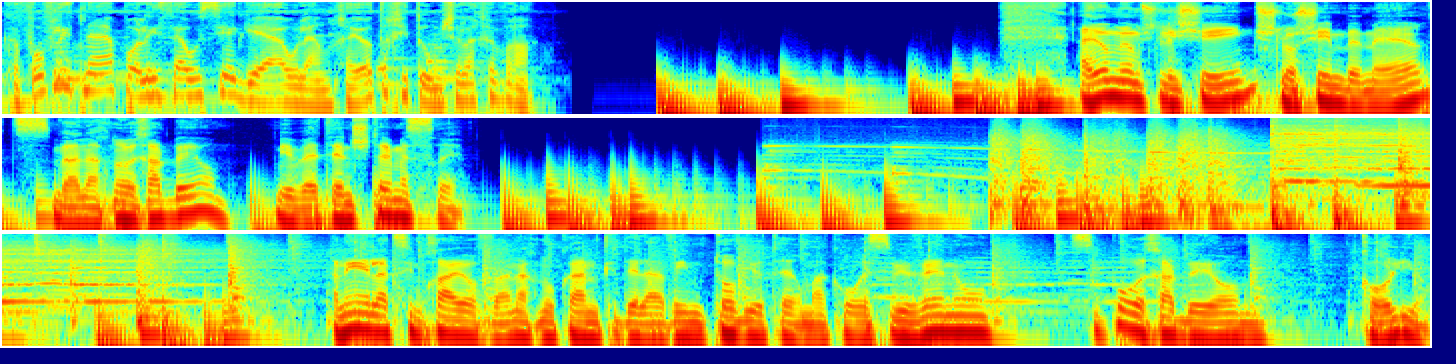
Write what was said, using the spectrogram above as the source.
כפוף לתנאי הפוליסה וסייגיה ולהנחיות החיתום של החברה. היום יום שלישי, 30 במרץ, ואנחנו אחד ביום, מבית N12. אלעד שמחיוף, ואנחנו כאן כדי להבין טוב יותר מה קורה סביבנו. סיפור אחד ביום, כל יום.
